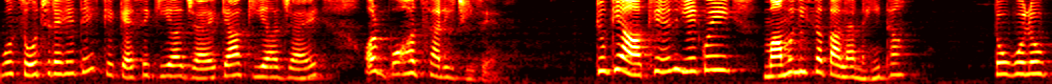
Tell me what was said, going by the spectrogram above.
वो सोच रहे थे कि कैसे किया जाए, क्या किया जाए, और बहुत सारी चीज़ें। क्योंकि आखिर ये कोई मामूली सा ताला नहीं था। तो वो लोग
